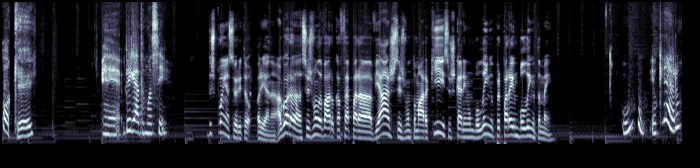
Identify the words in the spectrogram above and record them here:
Ok. É, obrigada, Moacir. Disponha, senhorita Oriana. Agora, vocês vão levar o café para a viagem? Vocês vão tomar aqui? Vocês querem um bolinho? Preparei um bolinho também. Uh, eu quero.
